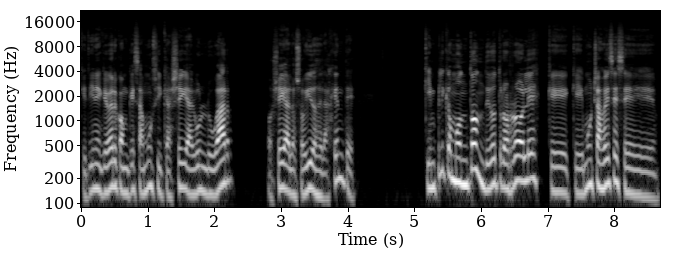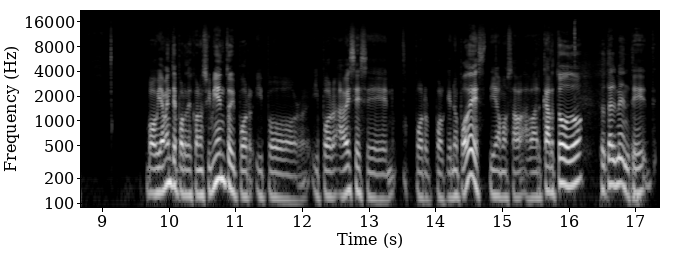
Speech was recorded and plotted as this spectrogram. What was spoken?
que tiene que ver con que esa música llegue a algún lugar o llegue a los oídos de la gente, que implica un montón de otros roles que, muchas veces, eh, obviamente por desconocimiento y por, y por, y por a veces eh, por, porque no podés, digamos, abarcar todo. Totalmente te,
